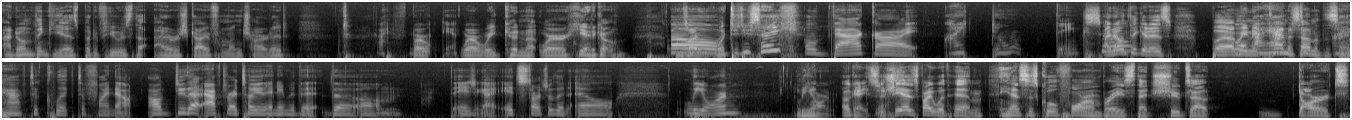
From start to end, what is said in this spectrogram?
I don't think he is, but if he was the Irish guy from Uncharted, I have no where idea. where we couldn't, where he had to go. I'm Oh, sorry. What did you say? oh, that guy. I don't think so. I don't think it is, but I mean, it kind of sounded the same. I have to click to find out. I'll do that after I tell you the name of the the um the Asian guy. It starts with an L. Liorn. Liorn. Okay, so she has a fight with him. He has this cool forearm brace that shoots out darts.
